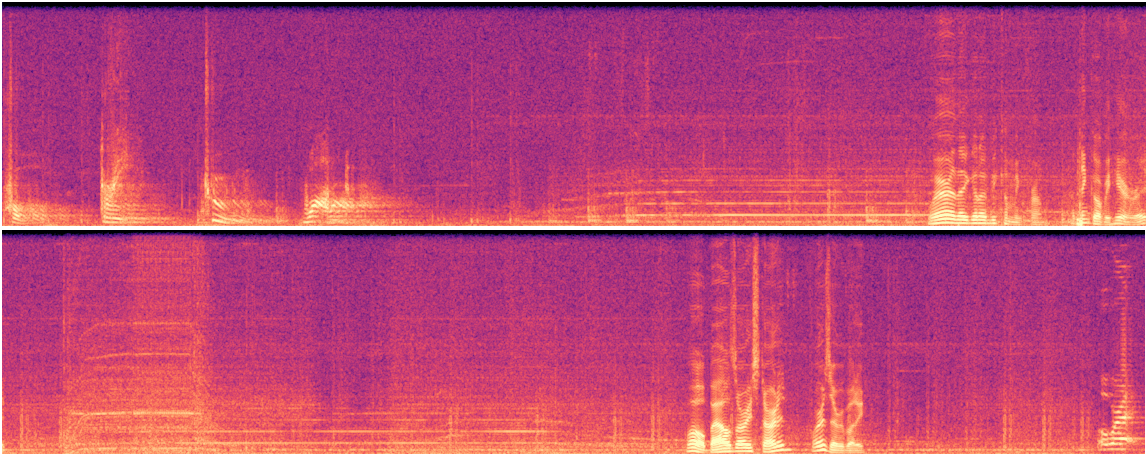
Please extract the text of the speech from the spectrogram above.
four, three, two, one. Where are they gonna be coming from? I think over here, right? Whoa, battle's already started? Where's everybody? Oh, we're at.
